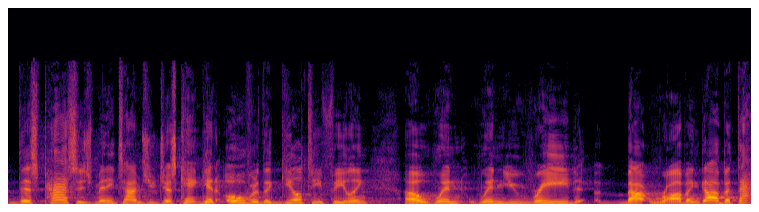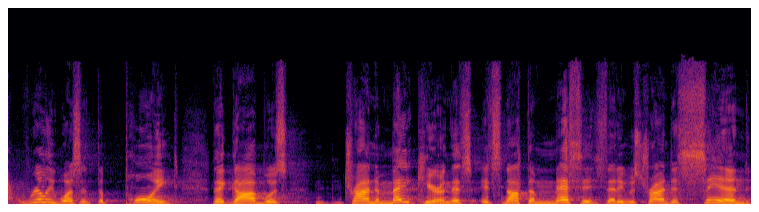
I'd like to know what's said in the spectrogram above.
this passage. Many times you just can't get over the guilty feeling uh, when, when you read about robbing God. But that really wasn't the point that God was trying to make here. And this, it's not the message that he was trying to send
